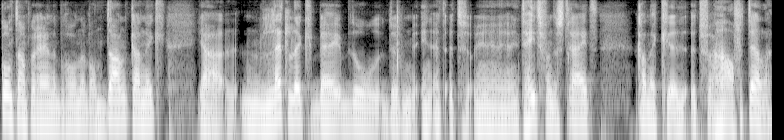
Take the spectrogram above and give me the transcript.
contemporaine bronnen. Want dan kan ik ja, letterlijk bij, bedoel, de, in het, het, eh, het heet van de strijd kan ik eh, het verhaal vertellen.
